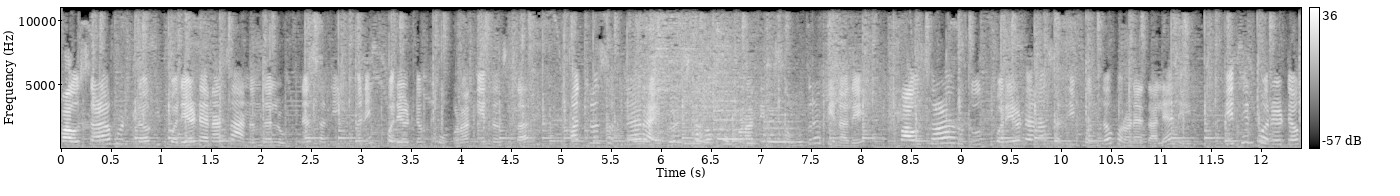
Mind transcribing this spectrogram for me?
पावसाळा म्हटलं की पर्यटनाचा आनंद लुटण्यासाठी अनेक पर्यटक कोकणात येत असतात. मात्र सध्या रायगडसह कोकणातील समुद्र किनारे पावसाळा ऋतूत पर्यटनासाठी बंद करण्यात आल्याने पर्यटक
